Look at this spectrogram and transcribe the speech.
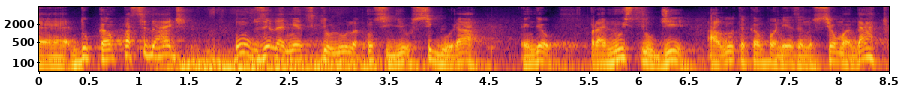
é, do campo para a cidade. Um dos elementos que o Lula conseguiu segurar, entendeu? Para não explodir a luta camponesa no seu mandato,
